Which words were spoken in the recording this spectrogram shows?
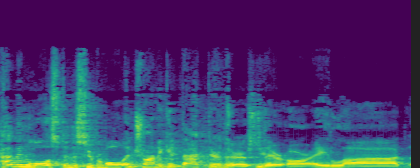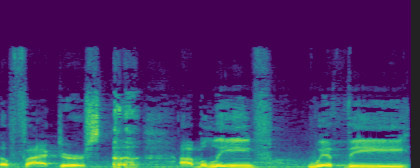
having lost in the Super Bowl and trying to get back there the There, there are a lot of factors. I believe with the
